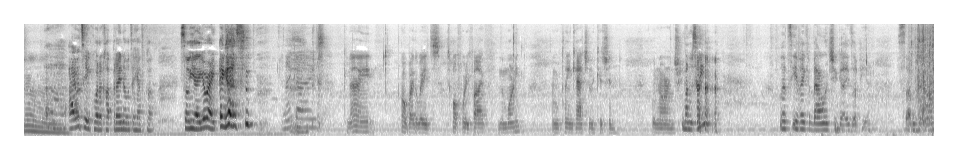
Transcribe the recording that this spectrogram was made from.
Oh. uh, I would say a quarter cup, but I know it's a half cup. So yeah, you're right. I guess. Good night, guys. Good night. Oh, by the way, it's 12:45 in the morning, and we're playing catch in the kitchen with an orange. Wanna see? Let's see if I can balance you guys up here somehow.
